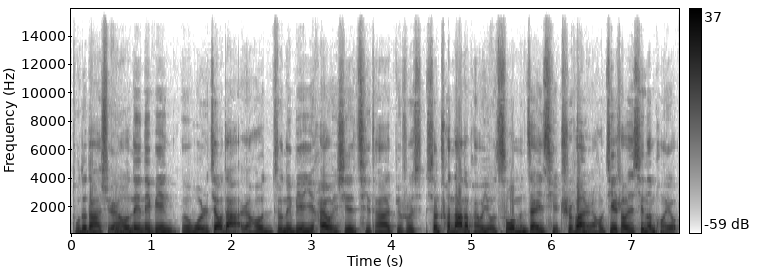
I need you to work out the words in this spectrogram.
读的大学，然后那那边呃我是交大，然后就那边也还有一些其他，比如说像川大的朋友。有一次我们在一起吃饭，然后介绍一些新的朋友。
